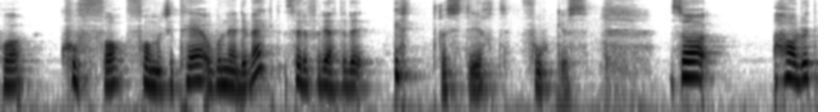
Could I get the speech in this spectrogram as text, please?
på hvorfor får vi ikke til å gå ned i vekt, så er det fordi at det er ytrestyrt fokus. Så har du et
